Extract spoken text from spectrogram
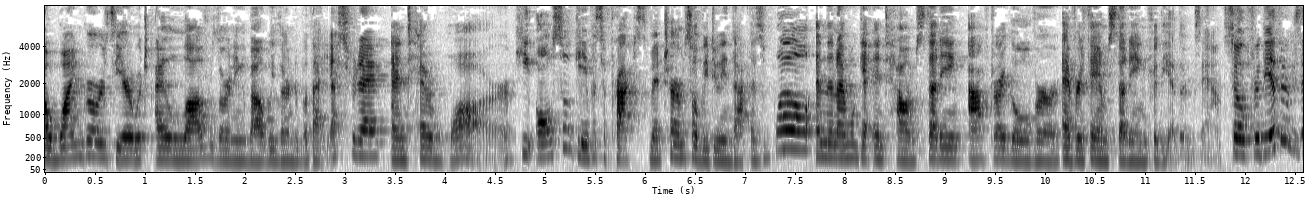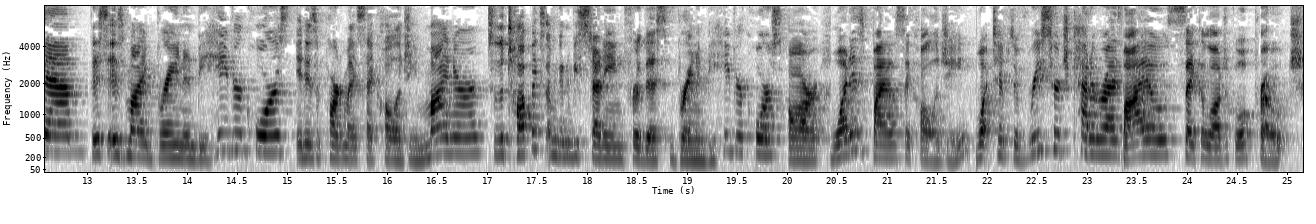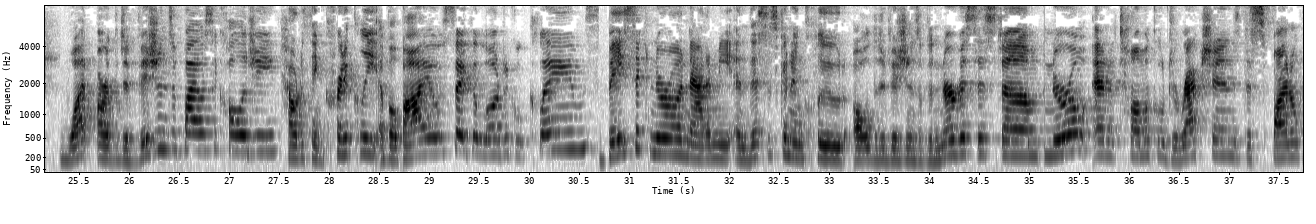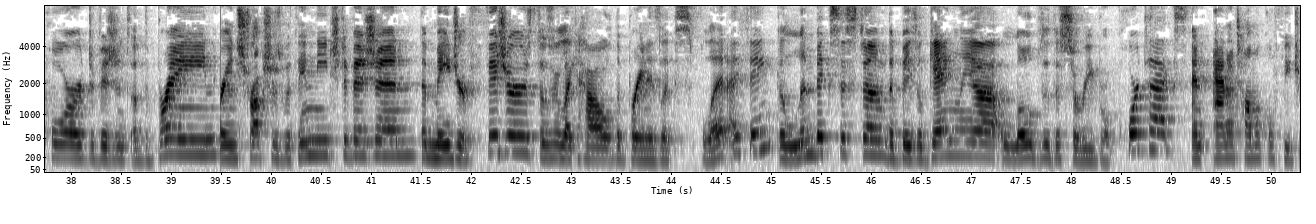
a wine grower's year, which I love learning about. We learned about that yesterday, and terroir. He also gave us a practice midterm, so I'll be doing that as well. And then I will get into how I'm studying after I go over everything I'm studying for the other exam. So for the other exam, this is my brain and behavior course. It is a part of my psychology minor. So the topics I'm going to be studying for this brain and behavior course are what is biopsychology? What types of research categorize biopsychological approach? What are the divisions of biopsychology? How to think critically about biopsychological claims? Basic neuroanatomy, and this is going to include all the divisions of the nervous system, neuroanatomical directions, the spinal cord divisions of the brain, brain structures within each division, the major fissures, those are like how the brain is like split, I think, the limbic system, the basal ganglia, lobes of the cerebral cortex, and anatomical features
